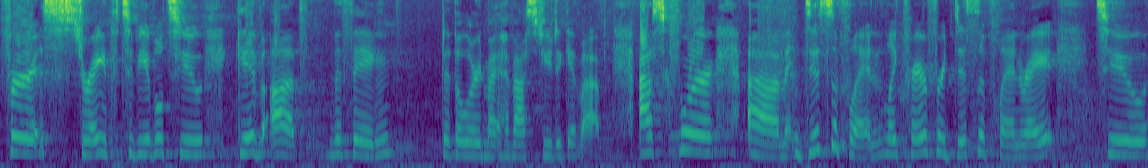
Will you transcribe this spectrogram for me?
for strength to be able to give up the thing that the Lord might have asked you to give up. Ask for um, discipline, like prayer for discipline, right? To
